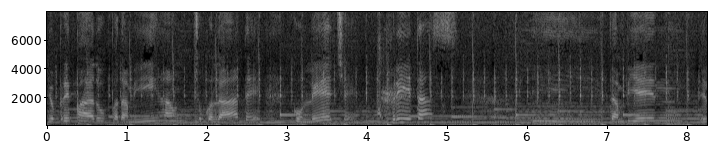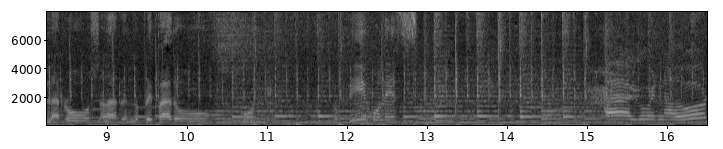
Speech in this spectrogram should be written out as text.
Yo preparo para mi hija un chocolate con leche, fritas y también el arroz, ah, lo preparo con los frijoles. Al gobernador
